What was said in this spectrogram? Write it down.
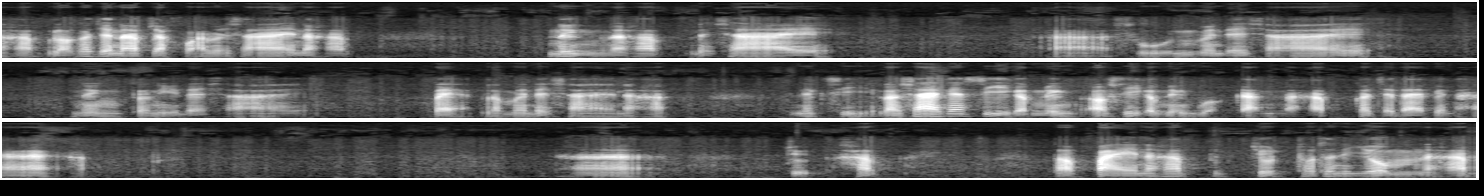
นะครับ เราก็จะนับจากขวาไปซ้ายนะครับหนึ่งนะครับได้ใช้อ่าศูนย์ไม่ได้ใช้หนึ่งตัวนี้ได้ใช้ แปดเราไม่ได้ใช้นะครับ เลขสี่เราใช้แค่สี่กับหนึ่งเอาสี่กับหนึ่งบวกกันนะครับ ก็จะได้เป็นห้าครับห้าจุดครับ ต่อไปนะครับ จุดทศนิยมนะครับ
